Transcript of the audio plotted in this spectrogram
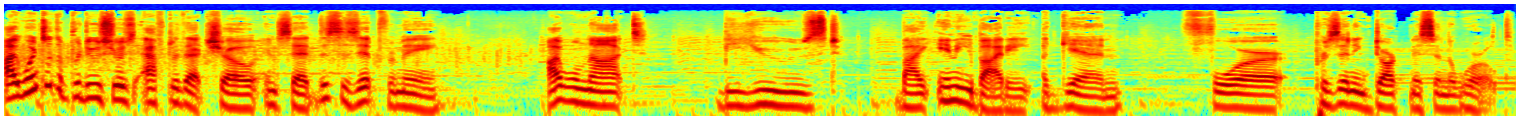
I went to the producers after that show and said, This is it for me. I will not be used by anybody again for presenting darkness in the world.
